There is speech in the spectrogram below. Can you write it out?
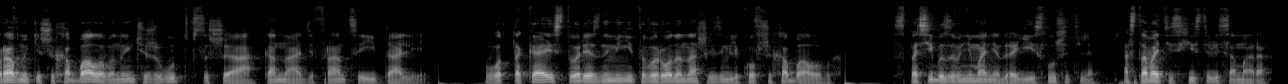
Правнуки Шихабалова нынче живут в США, Канаде, Франции и Италии. Вот такая история знаменитого рода наших земляков Шихабаловых. Спасибо за внимание, дорогие слушатели. Оставайтесь в History Самара.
